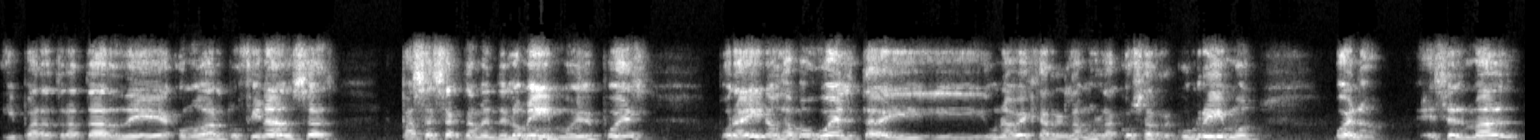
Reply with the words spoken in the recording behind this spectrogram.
y para tratar de acomodar tus finanzas, pasa exactamente lo mismo y después por ahí nos damos vuelta y, una vez que arreglamos la cosa recurrimos. Bueno, es el mal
